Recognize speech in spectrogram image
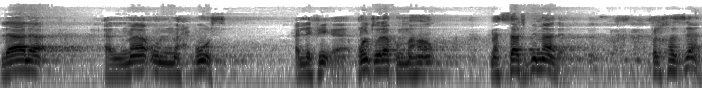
لا لا. الماء المحبوس اللي في قلت لكم ما هو؟ مثلت بماذا؟ في الخزان.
